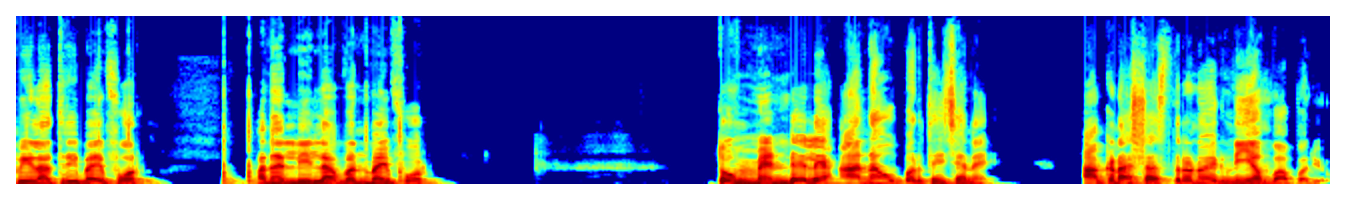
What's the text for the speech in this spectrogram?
પીળા થ્રી બાય ફોર અને લીલા વન બાય ફોર તો મેન્ડેલે આના ઉપરથી છે ને આંકડાશાસ્ત્રનો એક નિયમ વાપર્યો.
